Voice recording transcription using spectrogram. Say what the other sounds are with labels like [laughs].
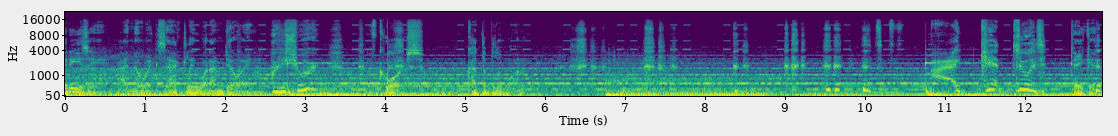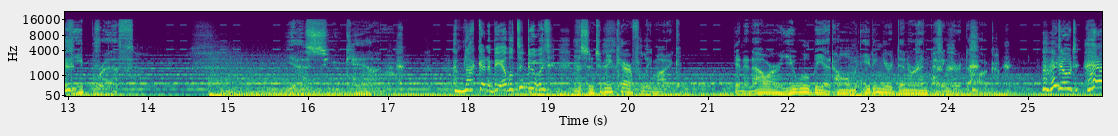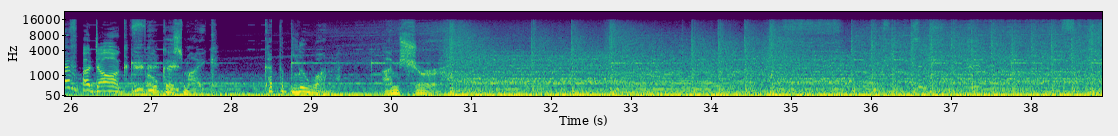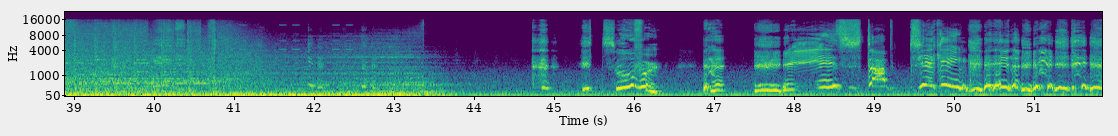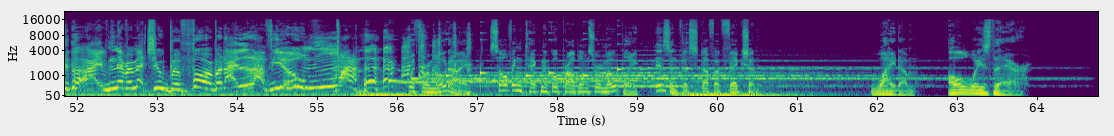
it easy. I know exactly what I'm doing. Are you sure? Of course. Cut the blue one. I can't do it. Take a deep breath. Yes, you can. I'm not gonna be able to do it. Listen to me carefully, Mike. In an hour, you will be at home eating your dinner and petting your dog. I don't have a dog. Focus, Mike. Cut the blue one. I'm sure. It's over. [laughs] It stopped ticking. [laughs] I've never met you before, but I love you. With Remote Eye, solving technical problems remotely isn't the stuff of fiction. Wideum, always there.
